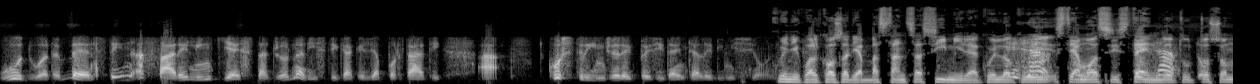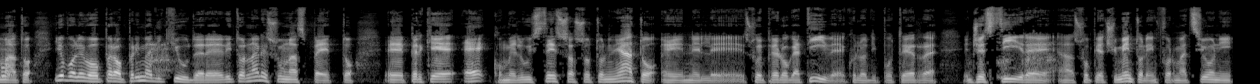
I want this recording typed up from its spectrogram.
Woodward e Bernstein a fare l'inchiesta giornalistica che li ha portati a costringere il Presidente alle dimissioni. Quindi qualcosa di abbastanza simile a quello esatto, a cui esatto, stiamo assistendo, esatto. tutto sommato. Io volevo però, prima di chiudere, ritornare su un aspetto, eh, perché è, come lui stesso ha sottolineato, eh, nelle sue prerogative, quello di poter gestire a suo piacimento le informazioni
